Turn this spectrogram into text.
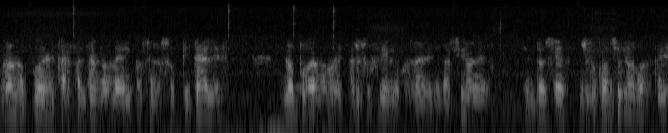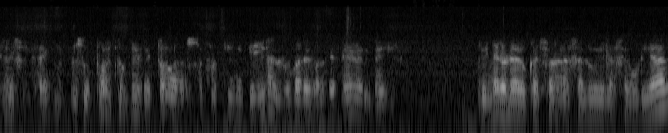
no nos pueden estar faltando médicos en los hospitales, no podemos estar sufriendo con las delegaciones. Entonces, yo consigo con ustedes que el presupuesto que es de todos nosotros tiene que ir al lugar de donde deben de ir. Primero la educación, la salud y la seguridad,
